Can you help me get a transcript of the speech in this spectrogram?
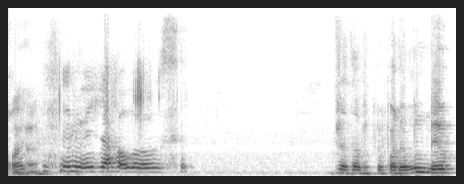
Pode? Aham. Já rolou. Já tava preparando o meu.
